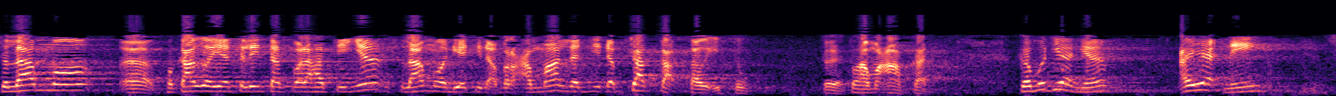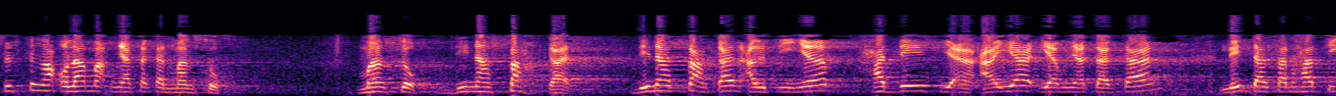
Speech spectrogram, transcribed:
selama uh, perkara yang terlintas pada hatinya selama dia tidak beramal dan tidak bercakap perkara itu. Tuhan maafkan. Kemudiannya ayat ni setengah ulama menyatakan mansuh. Mansuh dinasahkan. Dinasahkan artinya hadis yang ayat yang menyatakan lintasan hati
